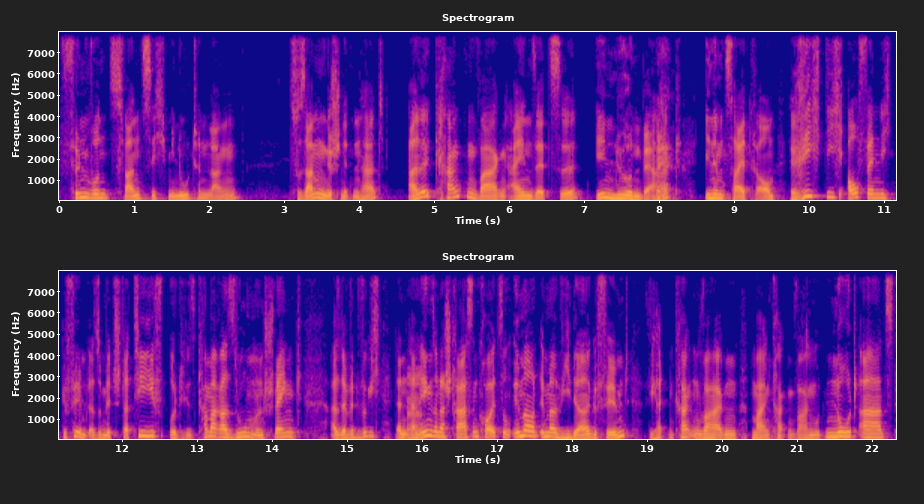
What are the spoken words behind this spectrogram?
25 Minuten lang zusammengeschnitten hat, alle Krankenwageneinsätze in Nürnberg in einem Zeitraum richtig aufwendig gefilmt. Also mit Stativ und Kamerazoom und Schwenk also da wird wirklich dann ja. an irgendeiner Straßenkreuzung immer und immer wieder gefilmt, wie halt ein Krankenwagen, mal ein Krankenwagen und ein Notarzt,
